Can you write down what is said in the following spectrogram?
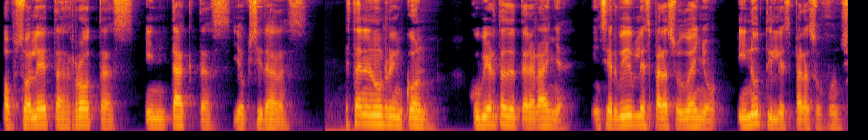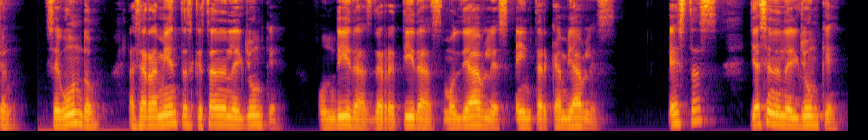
obsoletas, rotas, intactas y oxidadas. Están en un rincón, cubiertas de telaraña, inservibles para su dueño, inútiles para su función. Segundo, las herramientas que están en el yunque, hundidas, derretidas, moldeables e intercambiables. Estas yacen en el yunque,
